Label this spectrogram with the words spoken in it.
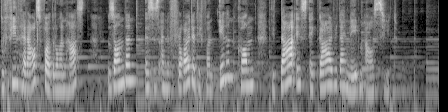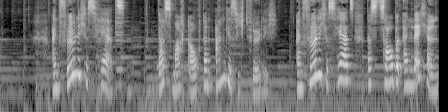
du viel Herausforderungen hast, sondern es ist eine Freude, die von innen kommt, die da ist, egal wie dein Leben aussieht. Ein fröhliches Herz, das macht auch dein Angesicht fröhlich. Ein fröhliches Herz, das zaubert ein Lächeln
